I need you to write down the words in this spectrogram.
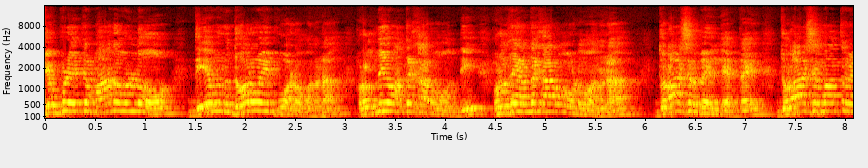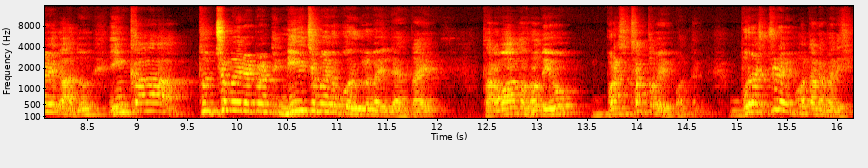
ఎప్పుడైతే మానవుల్లో దేవుని దూరం అయిపోవడం వలన హృదయం అంధకారం ఉంది హృదయం అంధకారం అవడం వలన దురాశలు బయలుదేరుతాయి. దురాశ మాత్రమే కాదు ఇంకా తుచ్చమైనటువంటి నీచమైన కోరికలు బయలుదేరుతాయి. తర్వాత హృదయం భ్రష్టత్వం అయిపోతుంది. భ్రష్టుడైపోతాడు మనిషి.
